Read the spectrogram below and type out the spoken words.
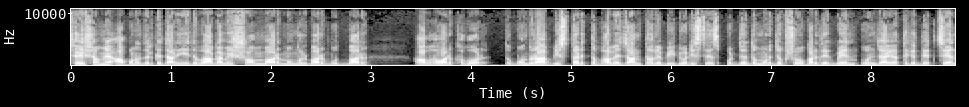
সেই সঙ্গে আপনাদেরকে জানিয়ে দেবো আগামী সোমবার, মঙ্গলবার, বুধবার আবহাওয়ার খবর। তো বন্ধুরা, বিস্তারিতভাবে জানতে হলে ভিডিওটি শেষ পর্যন্ত মনোযোগ সহকারে দেখবেন, কোন জায়গা থেকে দেখছেন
